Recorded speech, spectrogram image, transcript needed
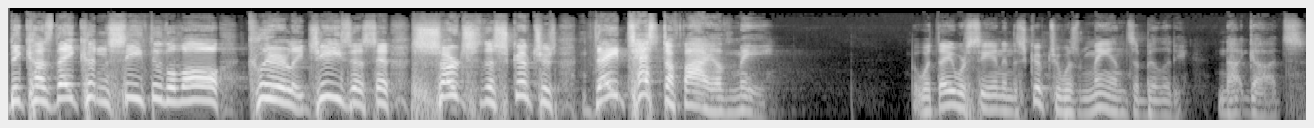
because they couldn't see through the law clearly. Jesus said, Search the scriptures, they testify of me. But what they were seeing in the scripture was man's ability, not God's.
